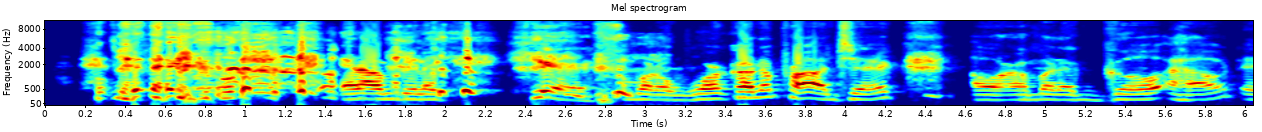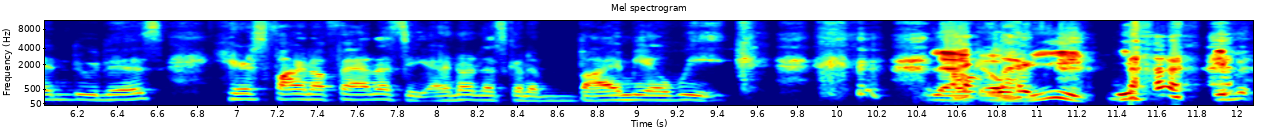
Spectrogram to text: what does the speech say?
and, I go, and I'm be like, here, I'm gonna work on a project, or I'm gonna go out and do this. Here's Final Fantasy. I know that's gonna buy me a week. like I'm a like, week, Ev- even,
